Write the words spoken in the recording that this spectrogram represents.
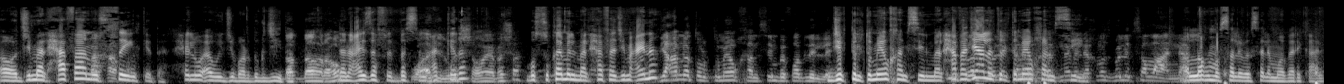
آه دي ملحفة. نصين كده. حلو قوي دي برضو ده جديده الظهر اهو. ده أنا عايزة أفرد بس معاك كده. أهو يا باشا. بصوا كام الملحفة دي معانا؟ دي عاملة 350 بفضل الله. دي ب 350 الملحفة دي على الإخلاص بيقول لك أنا مش أجنبي، 350 الاخلاص بيقول لك صلى على النبي. اللهم صل وسلم وبارك عليه.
